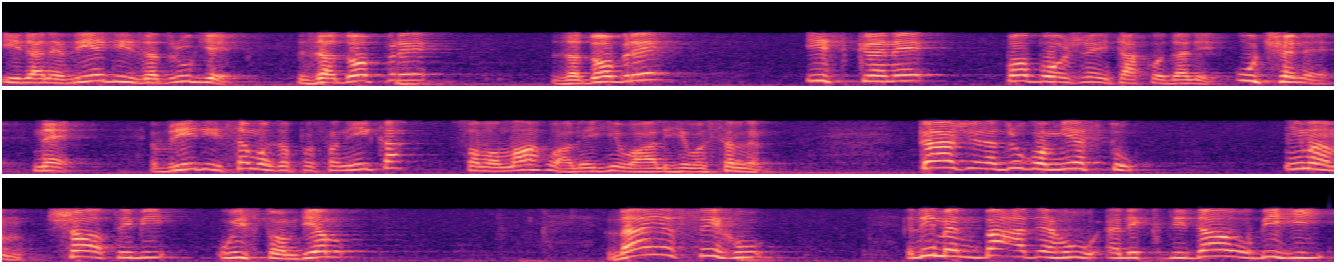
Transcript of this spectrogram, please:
i da ne vrijedi za druge, za dobre, za dobre, iskrene, pobožne i tako dalje. Učene, ne. Vrijedi samo za poslanika sallallahu alaihi wa alihi wasallam. Kaže na drugom mjestu imam šatibi u istom dijelu La jasihu limen ba'dahu al-iqtida'u bihi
